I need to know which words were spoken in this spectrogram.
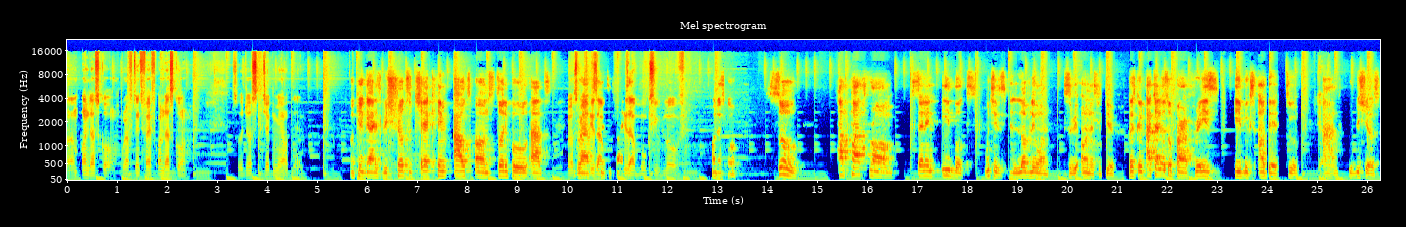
um, underscore graph 25 underscore so just check me out there okay guys be sure to check him out on study pool at graph these, are, these are books you would love underscore so apart from selling ebooks which is a lovely one to be honest with you because could actually also paraphrase ebooks out there too yeah. and publishers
